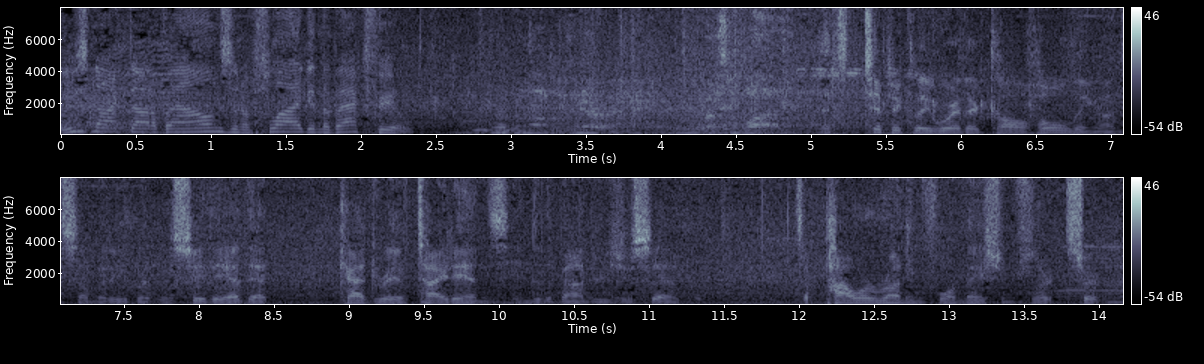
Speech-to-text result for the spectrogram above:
He's knocked out of bounds and a flag in the backfield. That's typically where they call holding on somebody, but we'll see. They had that cadre of tight ends into the boundaries you said. It's a power running formation, cer- certainly.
